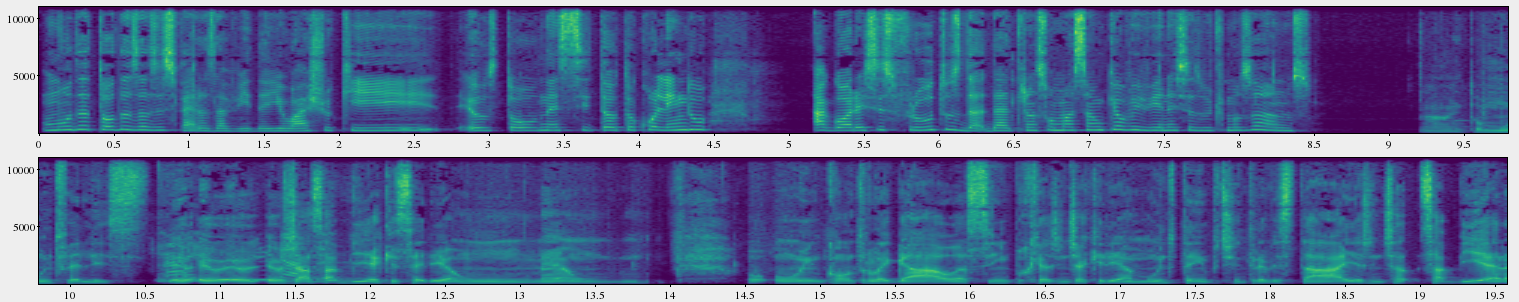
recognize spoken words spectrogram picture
muda todas as esferas da vida. E eu acho que eu estou nesse. Eu estou colhendo agora esses frutos da, da transformação que eu vivi nesses últimos anos. Ah, estou muito feliz. Ai, eu, eu, eu, já sabia que seria um, né, um, um encontro legal, assim, porque a gente já queria há muito tempo te entrevistar e a gente sabia, era,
